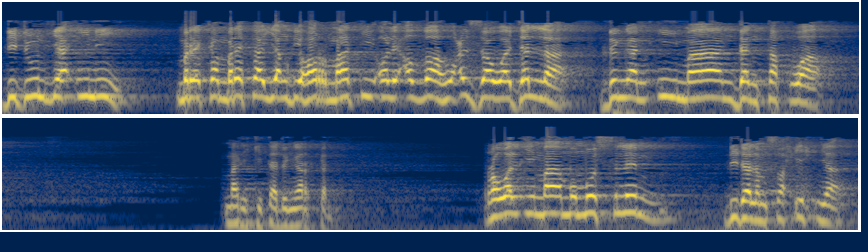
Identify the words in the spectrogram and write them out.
di dunia ini mereka-mereka yang dihormati oleh Allah Azza wa Jalla dengan iman dan takwa. Mari kita dengarkan. Rawal Imam Muslim di dalam sahihnya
